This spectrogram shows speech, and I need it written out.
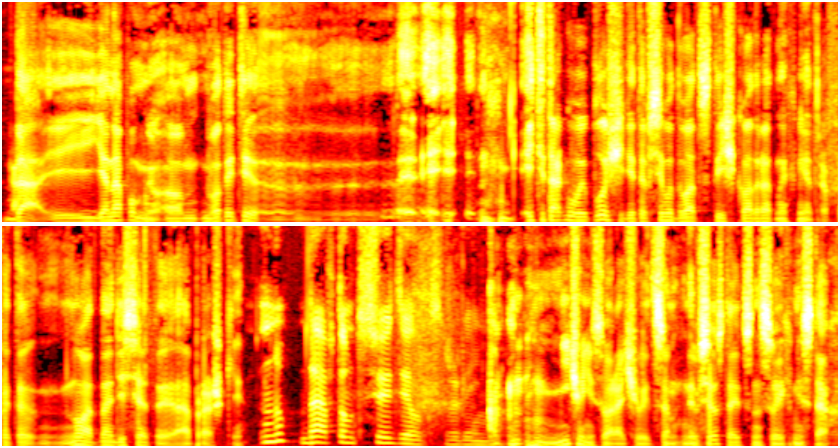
Да, и я напомню, эм, вот эти, э, э, э, эти торговые площади, это всего 20 тысяч квадратных метров. Это, ну, одна десятая опрашки. Ну, да, в том-то все и дело, к сожалению. Ничего не сворачивается, все остается на своих местах.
